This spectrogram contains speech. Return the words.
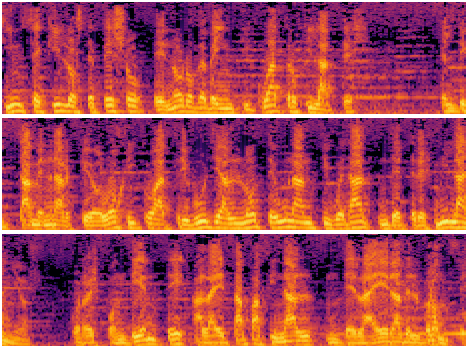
15 kilos de peso en oro de 24 quilates. El dictamen arqueológico atribuye al lote una antigüedad de 3.000 años, correspondiente a la etapa final de la era del bronce.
